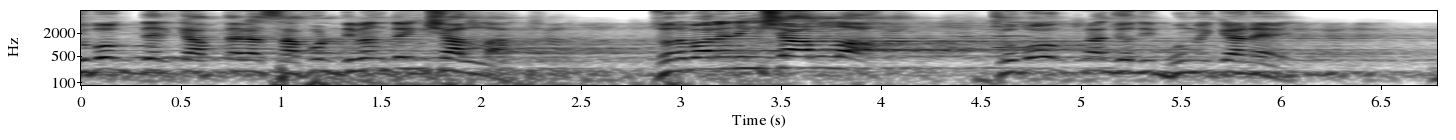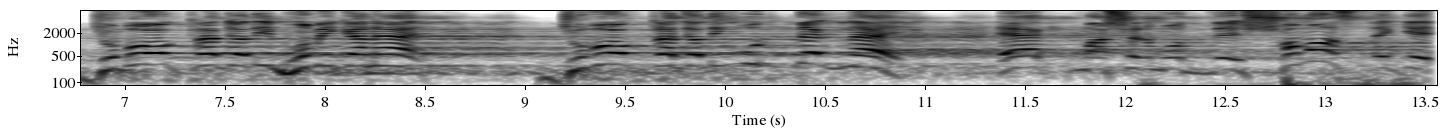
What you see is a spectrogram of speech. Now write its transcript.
যুবকদেরকে আপনারা সাপোর্ট দিবেন তো ইনশাআল্লাহ। জোরে বলেন ইনশাআল্লাহ। যুবকরা যদি ভূমিকা নেয় যুবকরা যদি ভূমিকা নেয়, যুবকরা যদি উদ্যোগ নেয়, এক মাসের মধ্যে সমাজ থেকে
